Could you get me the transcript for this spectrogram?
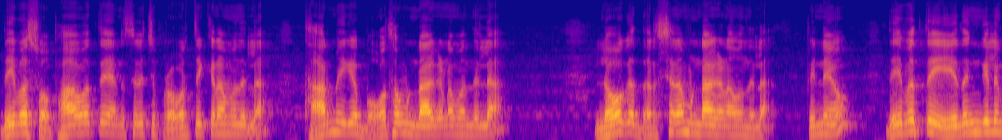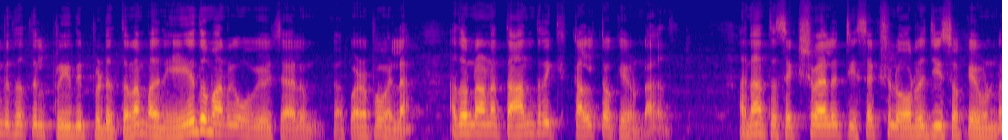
ദൈവ സ്വഭാവത്തെ അനുസരിച്ച് പ്രവർത്തിക്കണമെന്നില്ല ധാർമ്മിക ബോധമുണ്ടാകണമെന്നില്ല ലോക ദർശനമുണ്ടാകണമെന്നില്ല. പിന്നെയോ ദൈവത്തെ ഏതെങ്കിലും വിധത്തിൽ പ്രീതിപ്പെടുത്തണം അതിന് ഏത് മാർഗം ഉപയോഗിച്ചാലും കുഴപ്പമില്ല. അതുകൊണ്ടാണ് താന്ത്രിക് കൾട്ടൊക്കെ ഉണ്ടാകുന്നത്. അതിനകത്ത് സെക്ഷുവാലിറ്റി സെക്ഷൽ ഓറിജീസൊക്കെ ഉണ്ട്.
